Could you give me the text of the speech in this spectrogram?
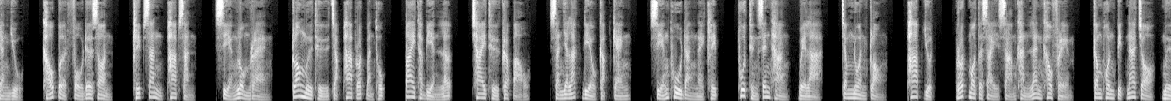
ยังอยู่ เขาเปิดโฟลเดอร์ซ่อน คลิปสั้น ภาพสั่น เสียงลมแรง กล้องมือถือจับภาพรถบรรทุก ป้ายทะเบียนเลอะ ชายถือกระเป๋า สัญญลักษณ์เดียวกับแก๊ง เสียงผู้ดังในคลิป พูดถึงเส้นทาง เวลาจำนวนกล่อง ภาพหยุด รถมอเตอร์ไซค์สามคันแล่นเข้าเฟรมกำพลปิดหน้าจอมือ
